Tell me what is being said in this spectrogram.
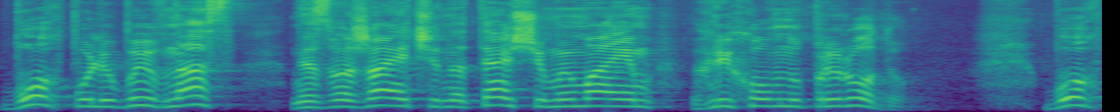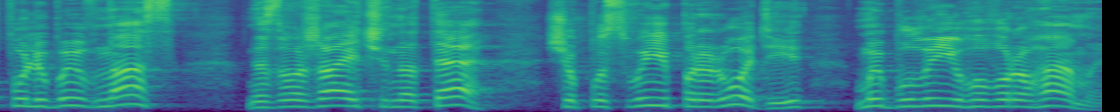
Бог полюбив нас, незважаючи на те, що ми маємо гріховну природу. Бог полюбив нас, незважаючи на те, що по своїй природі ми були його ворогами.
